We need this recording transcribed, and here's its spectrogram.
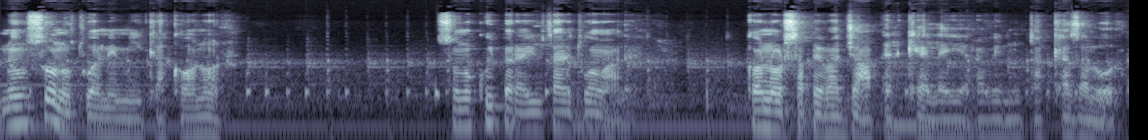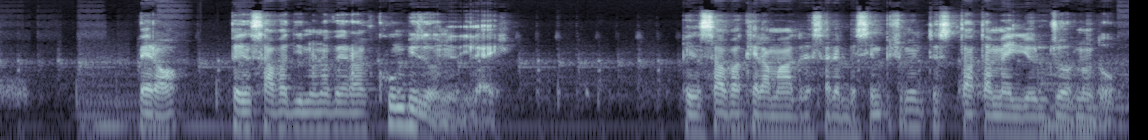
Non sono tua nemica, Connor. Sono qui per aiutare tua madre. Connor sapeva già perché lei era venuta a casa loro, però pensava di non avere alcun bisogno di lei. Pensava che la madre sarebbe semplicemente stata meglio il giorno dopo,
